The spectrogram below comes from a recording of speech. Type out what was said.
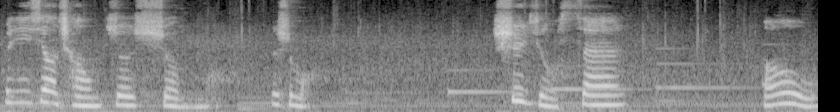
灰烬像藏着什么？这什么？四九三。哦。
